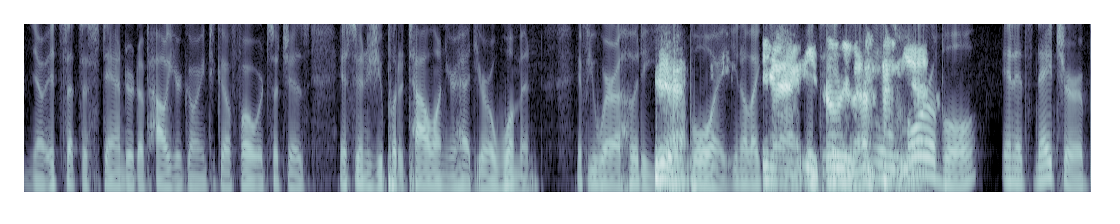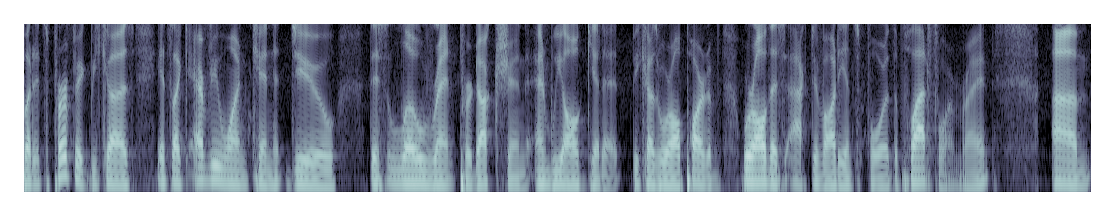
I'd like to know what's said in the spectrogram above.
you know it sets a standard of how you're going to go forward. Such as as soon as you put a towel on your head, you're a woman. If you wear a hoodie, you're Yeah. a boy. You know, like Yeah, it's, me it's, it's Yeah. horrible in its nature, but it's perfect because it's like everyone can do this low rent production and we all get it because we're all part of we're all this active audience for the platform, right? Um,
